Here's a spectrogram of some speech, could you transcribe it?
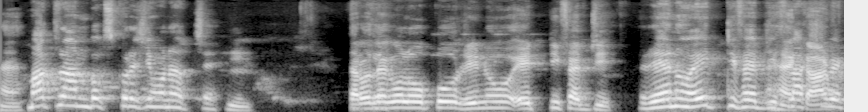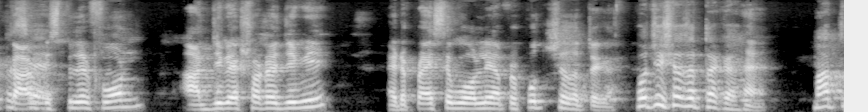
হ্যাঁ। মাত্র আনবক্স করেছি মনে হচ্ছে। তারপর দেখো হ্যাঁ ফ্ল্যাগশিপ একটা কার্ভ ডিসপ্লের ফোন আট জিবি একশো আঠাশ জিবি এটা প্রাইস থাকবে অনলি আপনার পঁচিশ হাজার টাকা। পঁচিশ হাজার টাকা? হ্যাঁ। মাত্র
